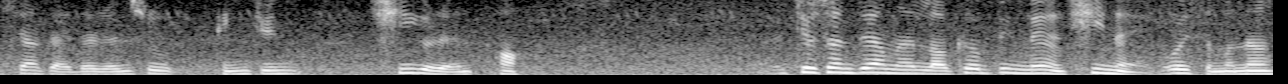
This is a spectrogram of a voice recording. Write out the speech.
下载的人数平均七个人哈。就算这样呢，老客并没有气馁，为什么呢？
